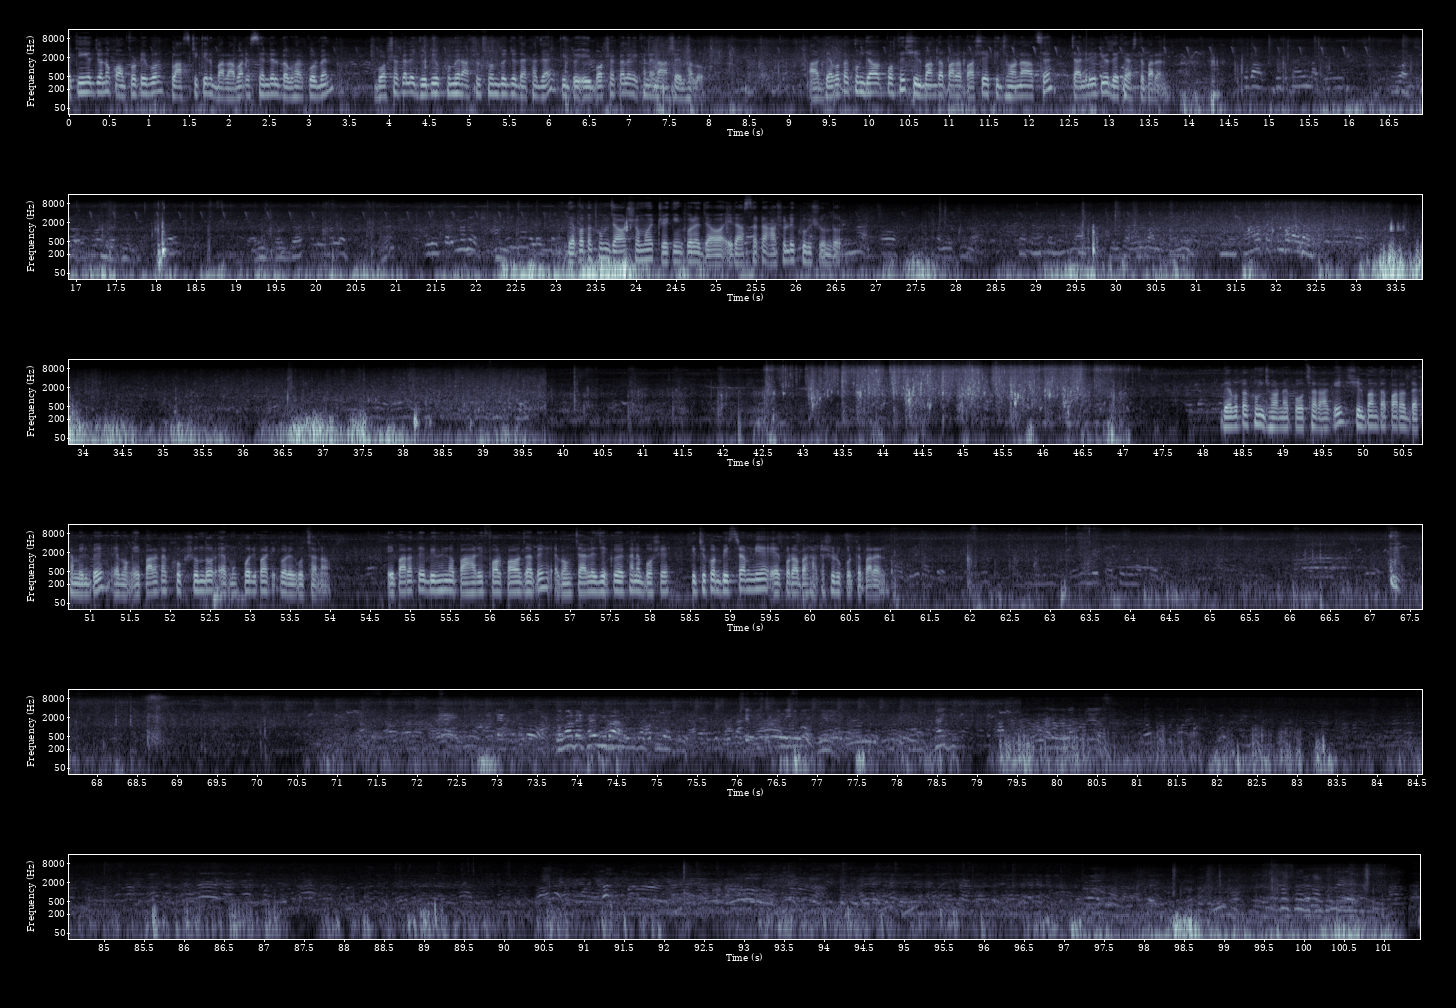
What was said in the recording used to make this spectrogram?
ট্রেকিংয়ের জন্য কমফোর্টেবল প্লাস্টিকের বা রাবারের স্যান্ডেল ব্যবহার করবেন। বর্ষাকালে যদিও খুমের আসল সৌন্দর্য দেখা যায়, কিন্তু এই বর্ষাকালে এখানে না আসাই ভালো। আর দেবতাখুম যাওয়ার পথে শিলবান্দা পাড়ার পাশে একটি ঝর্ণা আছে, চাইলে এটিও দেখে আসতে পারেন। দেবতাখুম যাওয়ার সময় ট্রেকিং করে যাওয়া, এই রাস্তাটা আসলে খুবই সুন্দর। দেবতাখুম ঝর্ণায় পৌঁছার আগে শিলবান্তা পাড়ার দেখা মিলবে এবং এই পাড়াটা খুব সুন্দর এবং পরিপাটি করে গোছানো। এই পাড়াতে বিভিন্ন পাহাড়ি ফল পাওয়া যাবে এবং চাইলে যে কেউ এখানে বসে কিছুক্ষণ বিশ্রাম নিয়ে এরপর আবার হাঁটা শুরু করতে পারেন।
